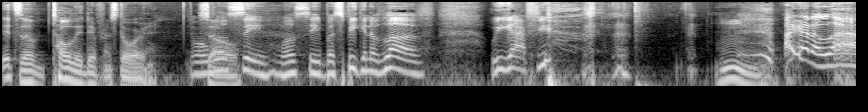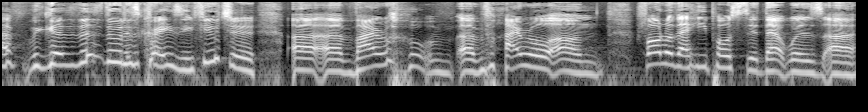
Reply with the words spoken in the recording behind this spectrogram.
it's a totally different story. Well, so, we'll see, we'll see. But speaking of love we got few. mm. I gotta laugh because this dude is crazy. Future, uh, a viral, a viral um, photo that he posted that was uh,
